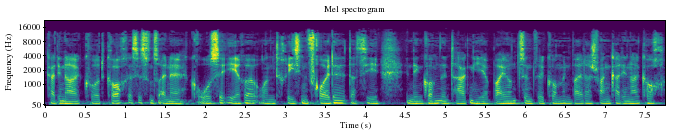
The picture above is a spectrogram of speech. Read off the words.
Kardinal Kurt Koch. Es ist uns eine große Ehre und Riesenfreude, dass Sie in den kommenden Tagen hier bei uns sind. Willkommen in Balderschwang, Kardinal Koch.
